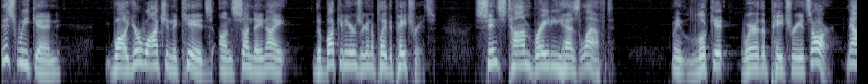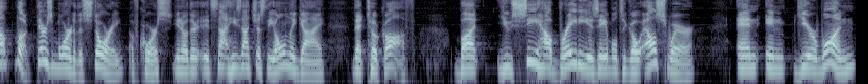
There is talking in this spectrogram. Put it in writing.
this weekend, while you're watching the kids on Sunday night, the Buccaneers are going to play the Patriots. Since Tom Brady has left, I mean, look at where the Patriots are. Now, look, there's more to the story, of course. You know, there, it's not he's not just the only guy that took off, but you see how Brady is able to go elsewhere. And in year one,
